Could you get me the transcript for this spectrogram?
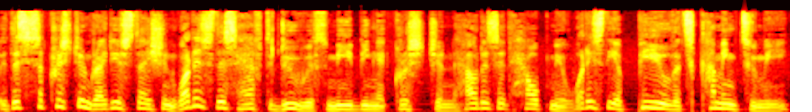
this is a Christian radio station. What does this have to do with me being a Christian? How does it help me? What is the appeal that's coming to me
